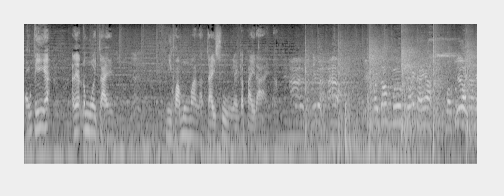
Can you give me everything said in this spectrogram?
ของทีเงี้ยอันนี้ยนักมวยใจ มีความมุ่งมั่นและใจสู้ไงก็ไปได้นะครับไม่ต้องมือมวยไหนอะบอกทุกคนอันไหน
